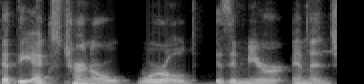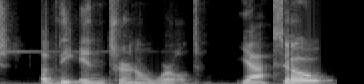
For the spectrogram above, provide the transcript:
that the external world is a mirror image of the internal world. Yeah. So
